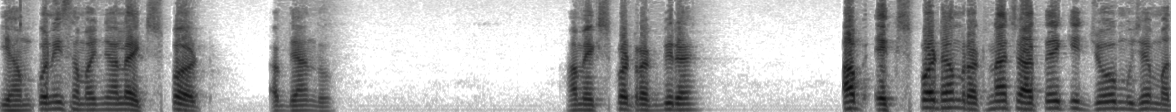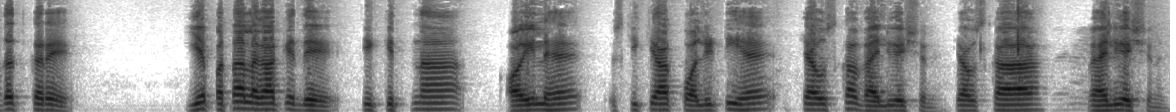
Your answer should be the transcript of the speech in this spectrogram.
ये हमको नहीं समझने वाला एक्सपर्ट अब ध्यान दो। हम एक्सपर्ट रख भी रहे अब एक्सपर्ट हम रखना चाहते हैं कि जो मुझे मदद करे, ये पता लगा के दे कि कितना ऑयल है, उसकी क्या क्वालिटी है, क्या उसका वैल्यूएशन है, क्या उसका वैल्यूएशन है।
